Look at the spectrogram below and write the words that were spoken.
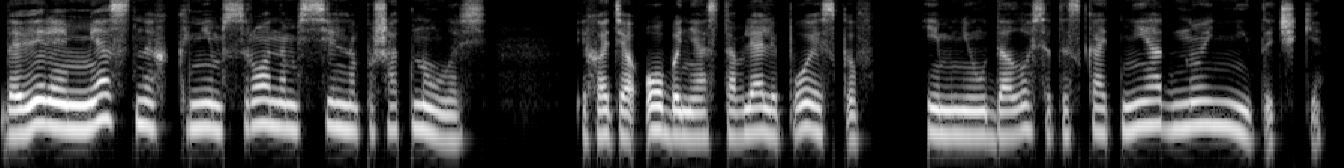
Доверие местных к ним с Роном сильно пошатнулось, и хотя оба не оставляли поисков, им не удалось отыскать ни одной ниточки,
